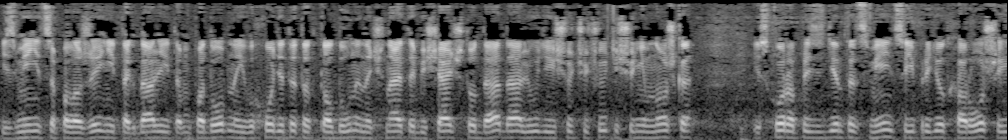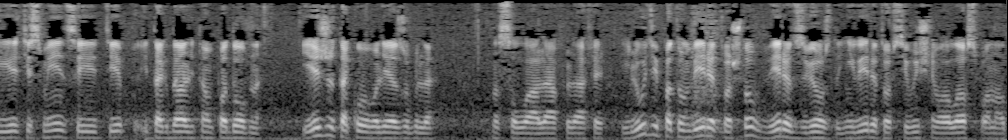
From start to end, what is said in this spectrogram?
изменится положение и так далее и тому подобное. И выходит этот колдун и начинает обещать, что да, да, люди еще чуть-чуть, еще немножко, и скоро президент сменится, и придет хороший, и эти сменятся, и, те, и так далее и тому подобное. Есть же такое валиязубля. Насалла аляф ляфи. И люди потом верят во что? Верят в звезды, не верят во Всевышнего Аллаха Субхану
